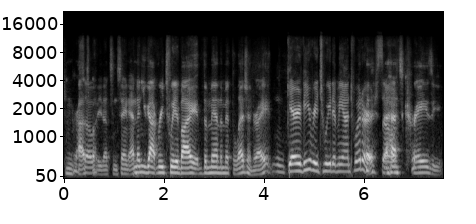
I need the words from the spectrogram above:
Congrats, so, buddy. That's insane. And then you got retweeted by the man, the myth, the legend, right? Gary V retweeted me on Twitter. So that's crazy.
